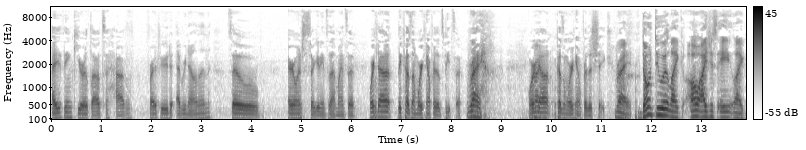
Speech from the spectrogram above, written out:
I think you're allowed to have fried food every now and then. So everyone should start getting to that mindset. Work out because I'm working out for this pizza. Right. Work Right. out because I'm working out for this shake. Right. Don't do it like, oh, I just ate like,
